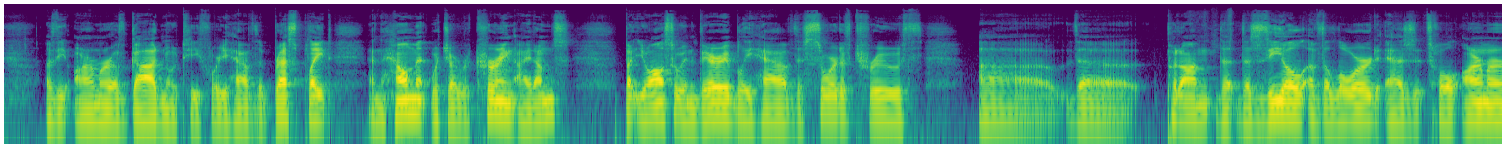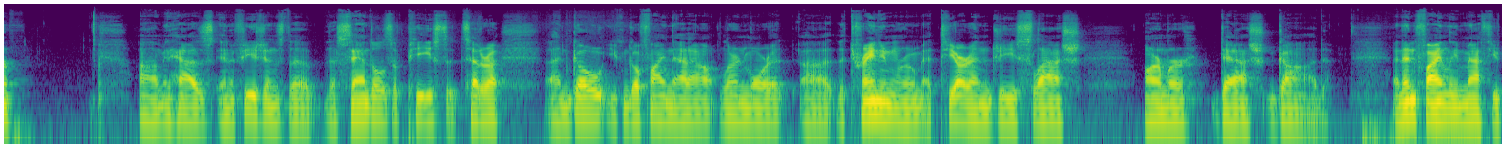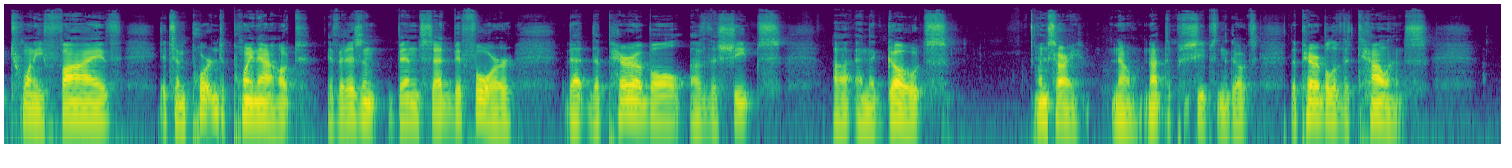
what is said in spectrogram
of the armor of God motif, where you have the breastplate and the helmet, which are recurring items, but you also invariably have the sword of truth, uh, the put on the, the zeal of the Lord as its whole armor. Um, it has in Ephesians the the sandals of peace, etc. And go, you can go find that out. Learn more at uh, the training room at trng slash armor dash God. And then finally, Matthew 25. It's important to point out if it hasn't been said before, that the parable of the sheeps uh, and the goats, I'm sorry, no, not the sheeps and the goats, the parable of the talents.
